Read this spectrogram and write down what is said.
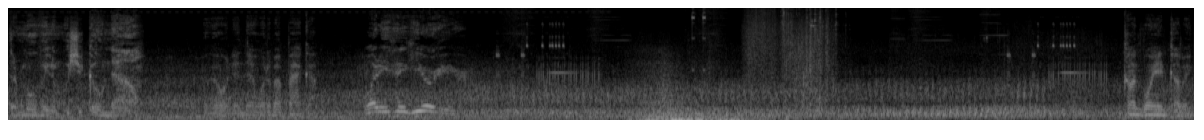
They're moving and we should go now. We're going in there? What about backup? Why do you think you're here? Convoy incoming.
